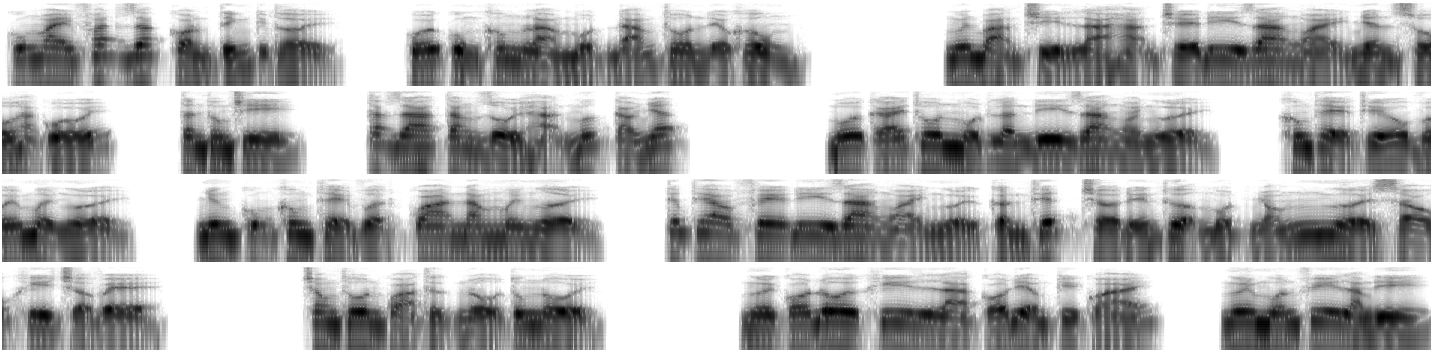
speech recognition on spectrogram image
Cũng may phát giác còn tính kịp thời, cuối cùng không làm một đám thôn đều không. Nguyên bản chỉ là hạn chế đi ra ngoài nhân số hạng cuối, tân thông chi, tác gia tăng rồi hạn mức cao nhất. Mỗi cái thôn một lần đi ra ngoài người, không thể thiếu với 10 người, nhưng cũng không thể vượt qua 50 người. Tiếp theo phê đi ra ngoài người cần thiết chờ đến thượng một nhóm người sau khi trở về. Trong thôn quả thực nổ tung nổi. Người có đôi khi là có điểm kỳ quái, ngươi muốn phi làm đi,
